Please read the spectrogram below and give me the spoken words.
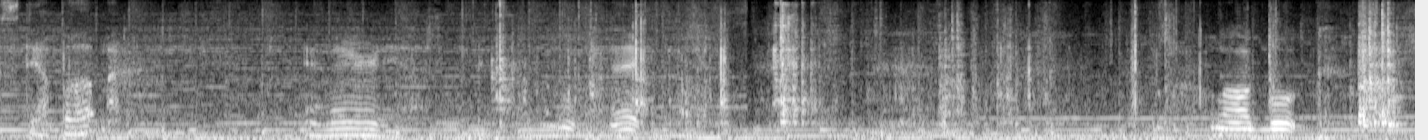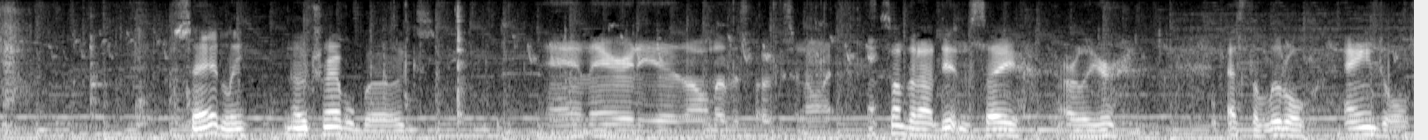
step up and there it is. Ooh, logbook. Sadly, no travel bugs. And there it is. I don't know if it's focusing on it. Something I didn't say earlier. That's the Little Angels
